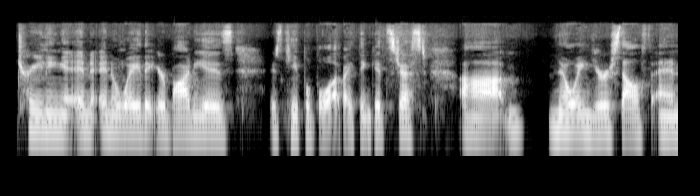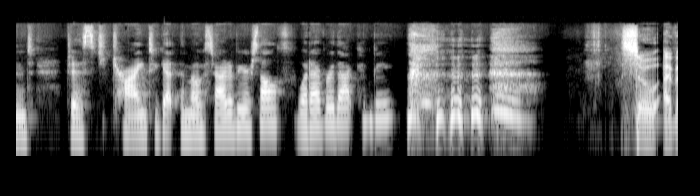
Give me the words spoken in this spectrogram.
training in, in a way that your body is is capable of. I think it's just um, knowing yourself and just trying to get the most out of yourself, whatever that can be. So I've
